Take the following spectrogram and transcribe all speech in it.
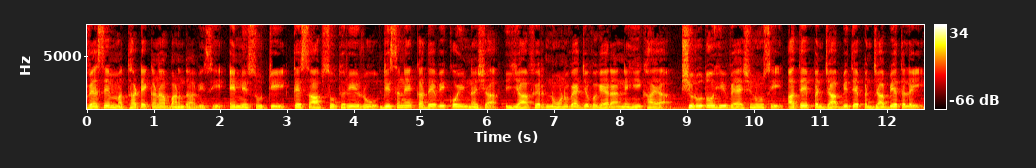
ਵੈਸੇ ਮੱਥਾ ਟੇਕਣਾ ਬਣਦਾ ਵੀ ਸੀ। ਇੰਨੀ ਸੁੱਚੀ ਤੇ ਸਾਫ਼ ਸੁਥਰੀ ਰੂਹ ਜਿਸ ਨੇ ਕਦੇ ਵੀ ਕੋਈ ਨਸ਼ਾ ਜਾਂ ਫਿਰ ਨੌਨ ਵੈਜ ਵਗੈਰਾ ਨਹੀਂ ਖਾਇਆ, ਸ਼ੁਰੂ ਤੋਂ ਹੀ ਵੈਸ਼ਨੂ ਸੀ ਅਤੇ ਪੰਜਾਬੀ ਤੇ ਪੰਜਾਬੀਅਤ ਲਈ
